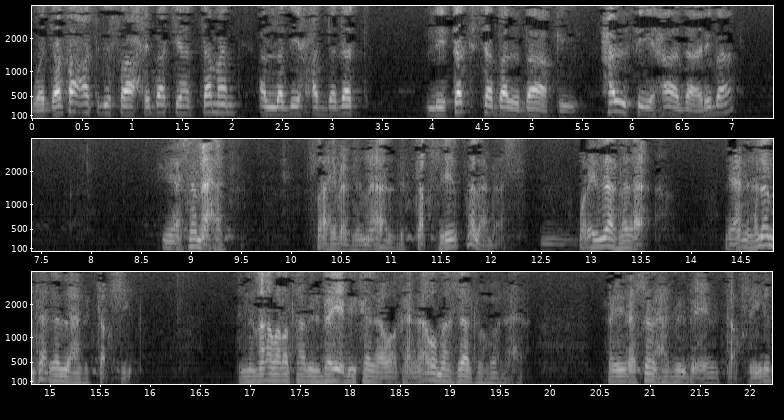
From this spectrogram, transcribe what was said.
ودفعت لصاحبتها الثمن الذي حددت لتكسب الباقي. هل في هذا ربا؟ إذا سمحت صاحبة المال بالتقسيط فلا بأس. وإلا فلا لأنها لم تأذن لها بالتقسيط. إنما أمرتها بالبيع بكذا وكذا وما زاد فهو لها. فإذا سمحت بالبيع بالتقسيط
